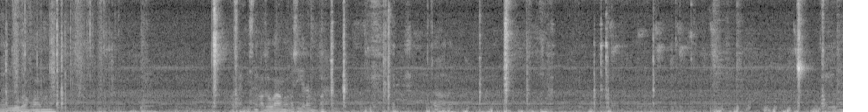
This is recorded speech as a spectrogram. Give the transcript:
Yan, lugang mo muna. Imbis na magawa mo, masira mo pa. Ayun.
